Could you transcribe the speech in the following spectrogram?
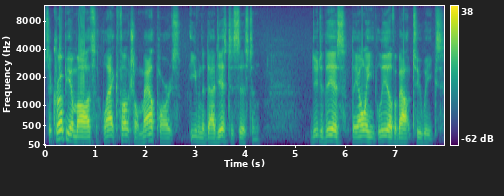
Cecropia moths lack functional mouthparts, even the digestive system. Due to this, they only live about two weeks.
